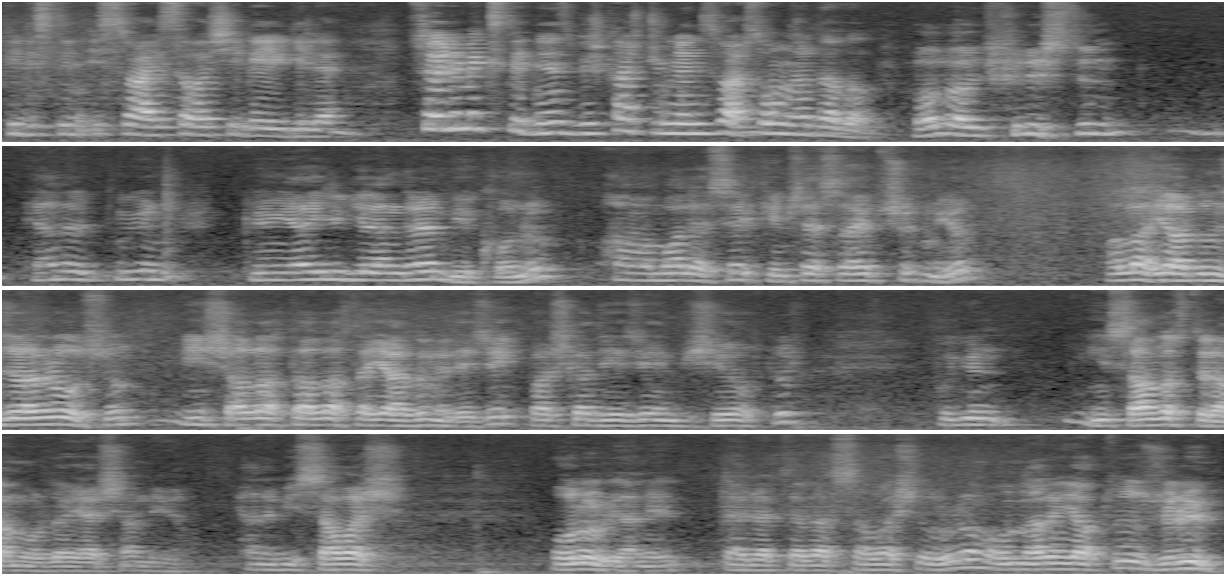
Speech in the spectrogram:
Filistin-İsrail savaşı ile ilgili. Söylemek istediğiniz birkaç cümleniz varsa onları da alalım. Vallahi Filistin yani bugün dünyayı ilgilendiren bir konu ama maalesef kimse sahip çıkmıyor. Allah yardımcıları olsun. İnşallah da Allah da yardım edecek. Başka diyeceğim bir şey yoktur. Bugün insanlık dramı orada yaşanıyor. Yani bir savaş olur yani devletler arası savaş olur ama onların yaptığı zulüm.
